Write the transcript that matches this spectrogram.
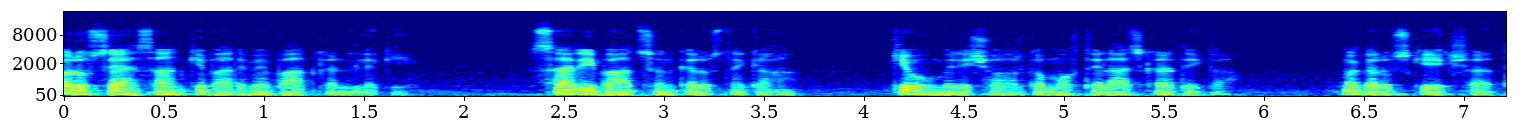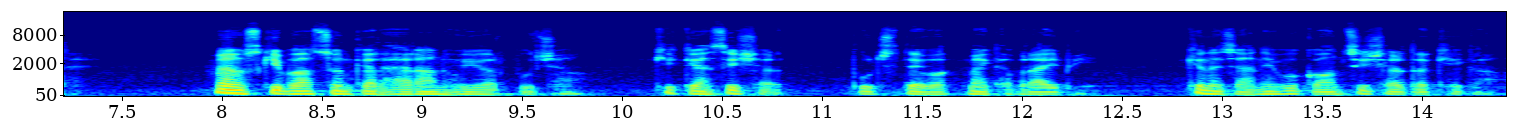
और उससे एहसान के बारे में बात करने लगी। सारी बात सुनकर उसने कहा कि वो मेरे शोहर का मुफ़्त इलाज कर देगा, मगर उसकी एक शर्त है। मैं उसकी बात सुनकर हैरान हुई और पूछा कि कैसी शर्त? पूछते वक्त मैं घबराई भी कि न जाने वो कौन सी शर्त रखेगा।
